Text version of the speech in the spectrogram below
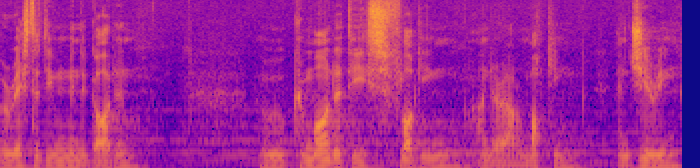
arrested him in the garden, who commanded his flogging under our mocking and jeering.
